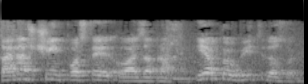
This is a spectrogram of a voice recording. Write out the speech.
taj naš čin postaje ovaj zabranjen. Iako je u biti dozvoljeno.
